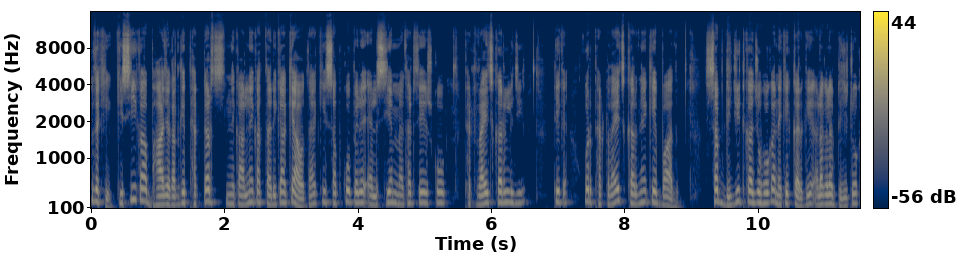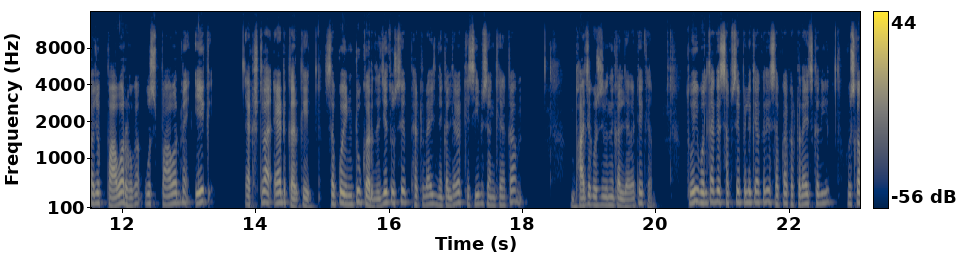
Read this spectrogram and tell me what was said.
तो देखिए, किसी का भाजक देखिए फैक्टर्स निकालने का तरीका क्या होता है कि सबको पहले एलसीएम मेथड से इसको फैक्टराइज कर लीजिए, ठीक है? और फैक्टराइज करने के बाद सब डिजिट का जो होगा, एक एक करके अलग अलग डिजिटों का जो पावर होगा, उस पावर में एक एक्स्ट्रा ऐड करके सबको इंटू कर दीजिए तो उससे फैक्टराइज निकल जाएगा, किसी भी संख्या का भाजक उसी निकल जाएगा, ठीक है? तो वही बोलता है कि सबसे पहले क्या करिए, सबका फैक्टराइज करिए, उसका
